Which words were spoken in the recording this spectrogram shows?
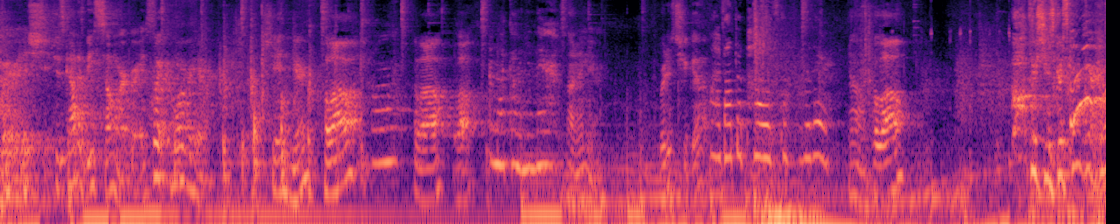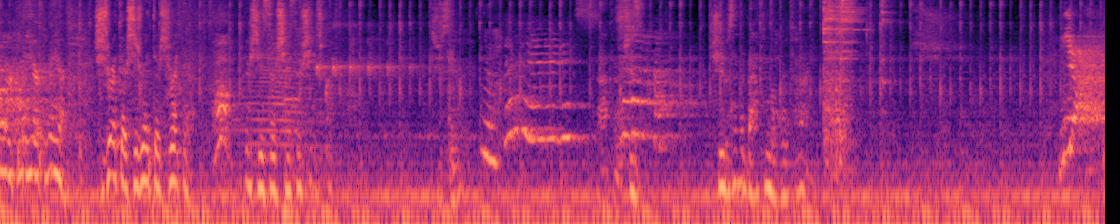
Where is she? She's gotta be somewhere, Grace. Quick, come over here. Is she in here? Hello? Oh, Hello? Hello? I'm not going in there. It's not in here. Where did she go? What about that pile of stuff over there? No. Hello? Oh, there she is, Grace. Come here, come here, come here, come here. She's right there, she's right there, she's right there. Oh, there she is, there she is, there she is, Grace. Did you see her? Bathroom. She's, she was in the bathroom the whole time. Yeah!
